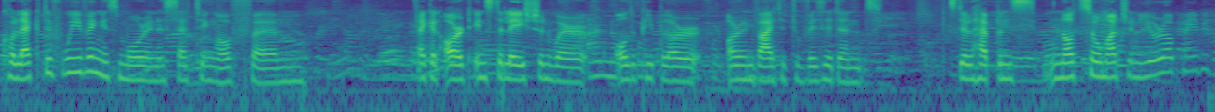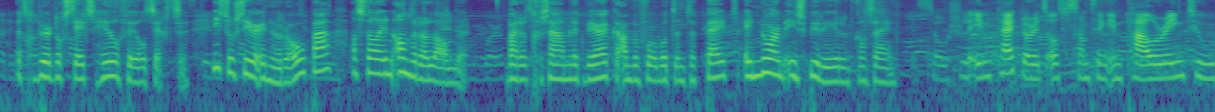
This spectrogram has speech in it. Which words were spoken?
collective weaving is more in a setting of um, like an art installation where all the people are are invited to visit and still happens not so much in Europe maybe but Het gebeurt nog steeds heel veel zegt ze. Niet zozeer in Europa als wel in andere landen waar het gezamenlijk werken aan bijvoorbeeld een tapijt enorm inspirerend kan zijn. Social impact or it's also something empowering to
